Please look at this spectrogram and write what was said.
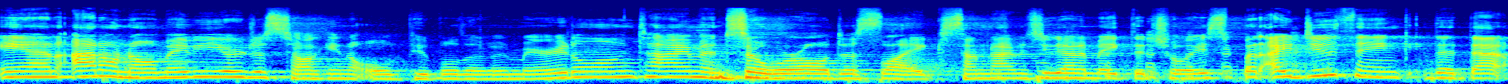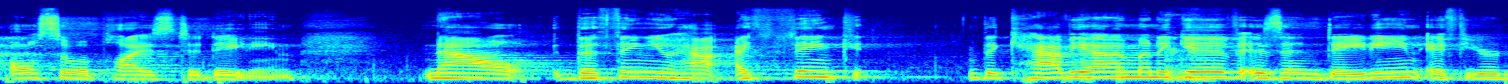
And I don't know, maybe you're just talking to old people that have been married a long time, and so we're all just like, sometimes you got to make the choice. But I do think that that also applies to dating. Now, the thing you have, I think the caveat I'm going to give is in dating, if you're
